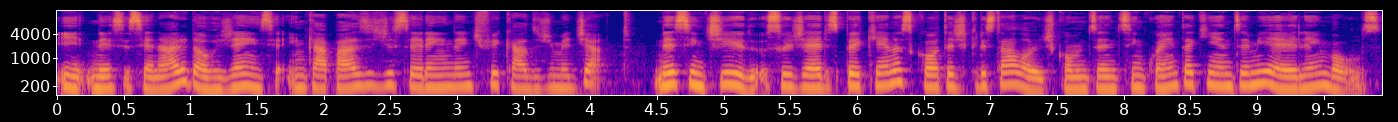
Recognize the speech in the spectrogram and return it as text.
e, nesse cenário da urgência, incapazes de serem identificados de imediato. Nesse sentido, sugere pequenas cotas de cristalóide, como 250 a 500 ml em bolos,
